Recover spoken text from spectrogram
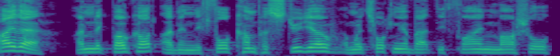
Hi there, I'm Nick Bowcott. I'm in the Full Compass studio, and we're talking about the fine Marshall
